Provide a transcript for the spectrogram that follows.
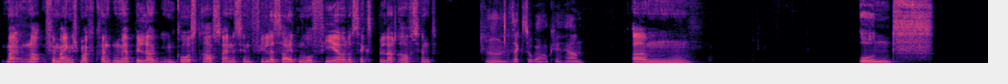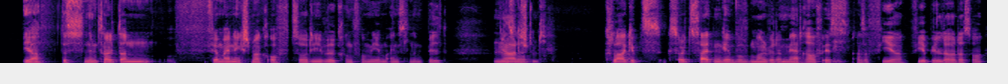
Mein, na, für meinen Geschmack könnten mehr Bilder groß drauf sein. Es sind viele Seiten, wo vier oder sechs Bilder drauf sind. Hm, sechs sogar, okay, ja. Ähm, und ja, das nimmt halt dann für meinen Geschmack oft so die Wirkung von jedem einzelnen Bild. Ja, Also- das stimmt. Klar gibt's, sollte es Seiten geben, wo mal wieder mehr drauf ist, also vier, vier Bilder oder so.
